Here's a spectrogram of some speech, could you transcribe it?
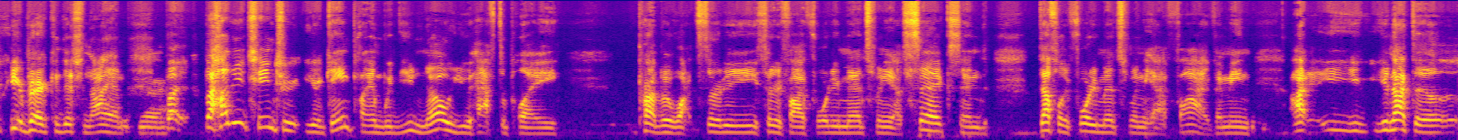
you're better conditioned than I am. Yeah. But but how do you change your, your game plan when you know you have to play? probably what 30 35 40 minutes when you have six and definitely 40 minutes when you have five i mean I, you, you're not the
